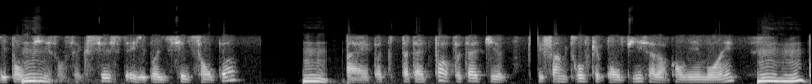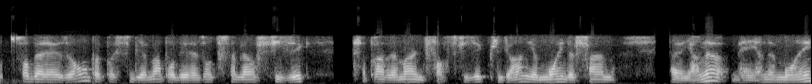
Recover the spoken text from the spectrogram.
les pompiers hmm. sont sexistes et les policiers ne le sont pas? Hmm. Ben, peut-être pas. Peut-être que les femmes trouvent que pompiers, ça leur convient moins. Hmm. Pour toutes sortes de raisons, pas possiblement pour des raisons tout simplement physiques. Ça prend vraiment une force physique plus grande. Il y a moins de femmes. Euh, il y en a, mais il y en a moins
